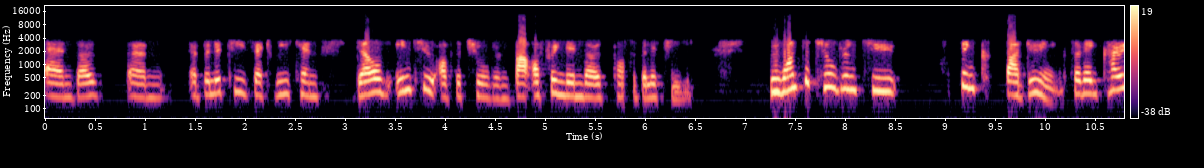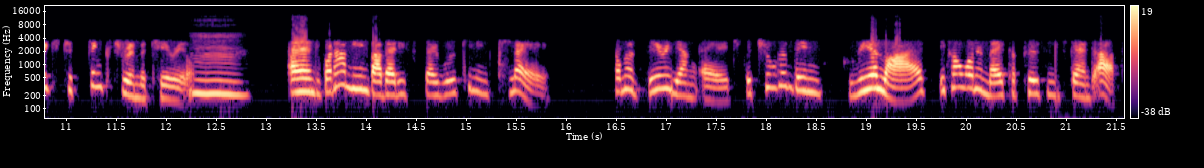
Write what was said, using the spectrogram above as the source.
and those um, abilities that we can delve into of the children by offering them those possibilities. We want the children to think by doing, so they're encouraged to think through a material. And what I mean by that is they're working in clay from a very young age. The children then realize if I want to make a person stand up,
